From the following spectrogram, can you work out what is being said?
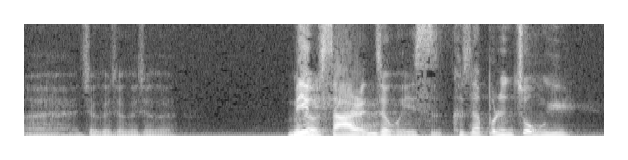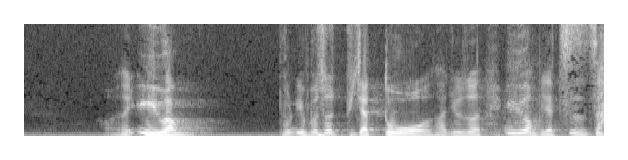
呃，这个这个这个没有杀人这回事，可是他不能纵欲，啊，欲望不也不是说比较多，他就说欲望比较自在。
